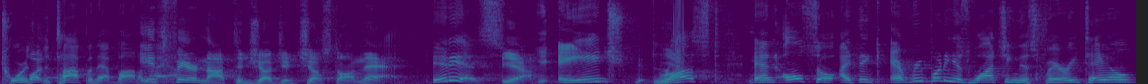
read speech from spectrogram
towards But the top of that bottom half. It's half. fair not to judge it just on that. It is. Yeah. Age, rust, and also I think everybody is watching this fairy tale,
